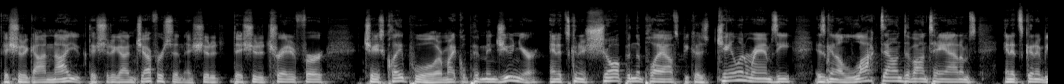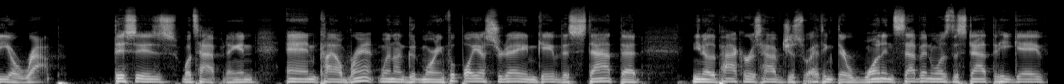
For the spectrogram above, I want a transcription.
They should have gotten Aiyuk. They should have gotten Jefferson. They should have they should have traded for Chase Claypool or Michael Pittman Jr. And it's going to show up in the playoffs because Jalen Ramsey is going to lock down Davante Adams, and it's going to be a wrap. This is what's happening. And and Kyle Brandt went on Good Morning Football yesterday and gave this stat that you know the Packers have just I think they're one in seven was the stat that he gave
